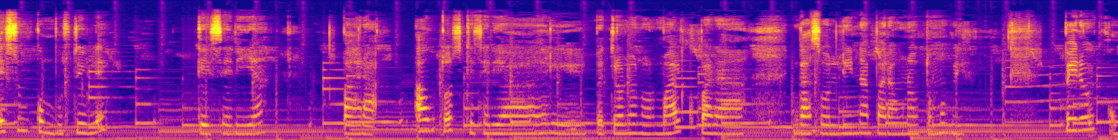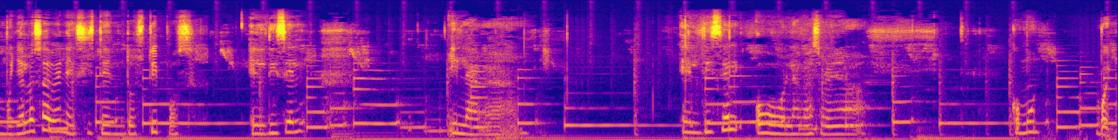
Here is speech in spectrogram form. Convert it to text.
es un combustible que sería para autos, que sería el petróleo normal para gasolina para un automóvil. Pero como ya lo saben, existen dos tipos, el diésel y la el diésel o la gasolina común. Bueno,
